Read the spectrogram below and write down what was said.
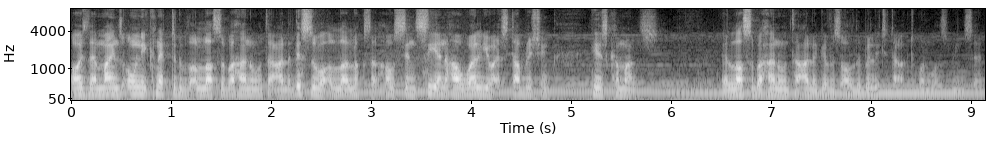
or is their minds only connected with Allah subhanahu wa ta'ala? This is what Allah looks at, how sincere and how well you are establishing His commands. May Allah subhanahu wa ta'ala give us all the ability to act upon what's being said.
